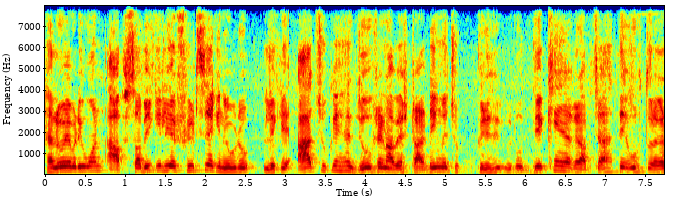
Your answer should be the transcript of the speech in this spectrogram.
हेलो एवरीवन आप सभी के लिए फिर से एक न्यू वीडियो लेके आ चुके हैं। जो फ्रेंड आप स्टार्टिंग में जो वीडियो देखे हैं, अगर आप चाहते हैं, उस तरह का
